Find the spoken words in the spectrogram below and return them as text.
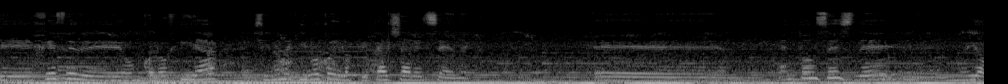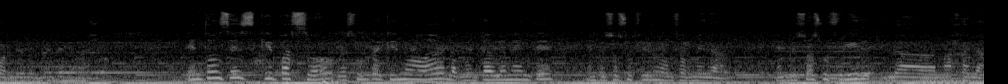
eh, jefe de oncología, si no me equivoco, del hospital Jared Sedek. Eh, entonces, de New York, entonces, ¿qué pasó? Resulta que Noah, lamentablemente, empezó a sufrir una enfermedad. Empezó a sufrir la majalá.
